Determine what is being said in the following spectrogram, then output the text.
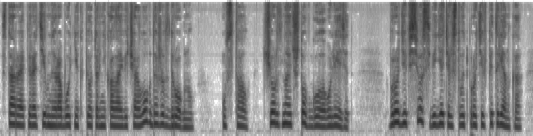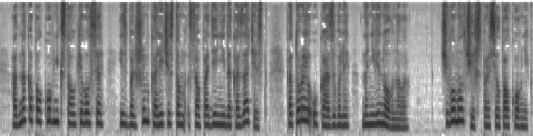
Старый оперативный работник Петр Николаевич Орлов даже вздрогнул. Устал. Черт знает, что в голову лезет. Вроде все свидетельствует против Петренко. Однако полковник сталкивался и с большим количеством совпадений доказательств, которые указывали на невиновного. «Чего молчишь?» — спросил полковник.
